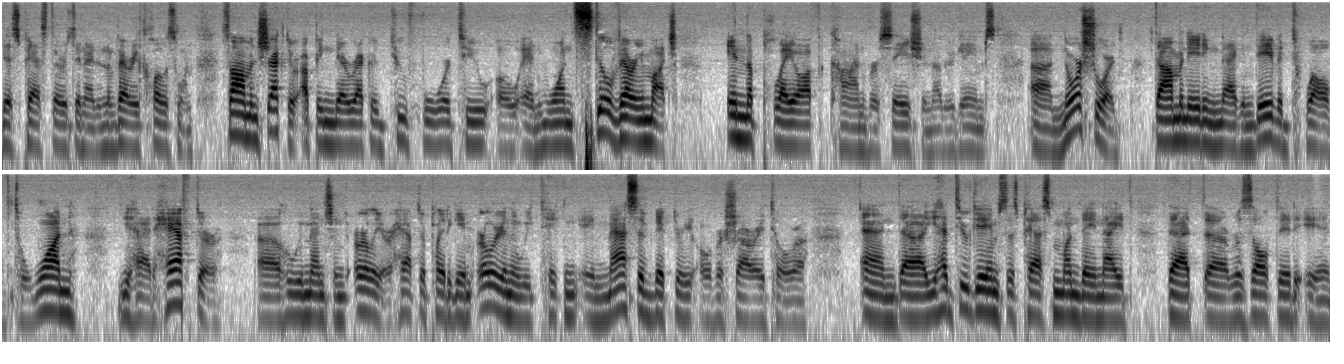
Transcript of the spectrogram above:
this past Thursday night in a very close one. Solomon Schechter upping their record to 4 2 0 and 1, still very much in the playoff conversation. Other games, uh, North Shore dominating Magen David 12 to 1. You had HAFTR. uh, who we mentioned earlier. HAFTR played a game earlier in the week, taking a massive victory over Shaare Torah. And uh, you had two games this past Monday night that uh, resulted in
